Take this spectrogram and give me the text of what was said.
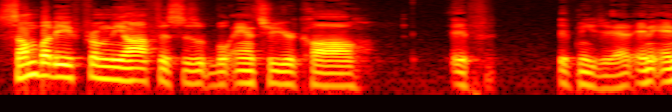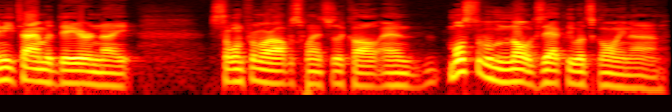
somebody from the office will answer your call if if needed at any, any time of day or night. Someone from our office will answer the call, and most of them know exactly what's going on.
